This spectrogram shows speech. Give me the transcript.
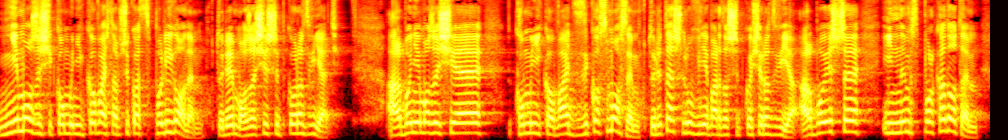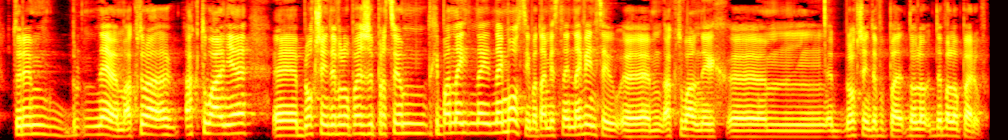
nie może się komunikować na przykład z poligonem, który może się szybko rozwijać. Albo nie może się komunikować z kosmosem, który też równie bardzo szybko się rozwija. Albo jeszcze innym z Polkadotem, którym, nie wiem, aktualnie e, blockchain deweloperzy pracują chyba naj, naj, najmocniej, bo tam jest naj, najwięcej aktualnych blockchain deweloperów.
